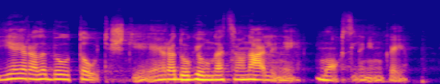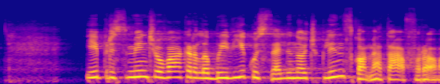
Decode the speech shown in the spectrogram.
jie yra labiau tautiški, jie yra daugiau nacionaliniai mokslininkai. Jei prisiminčiau vakar labai vykusią Lino Čplinsko metaforą,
